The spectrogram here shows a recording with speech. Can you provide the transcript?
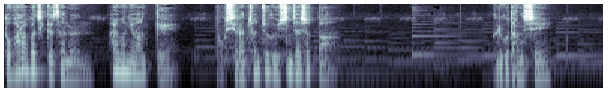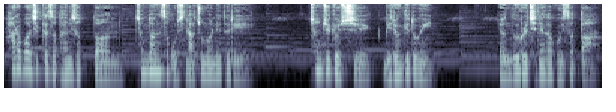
또 할아버지께서는 할머니와 함께 독실한 천주교 신자셨다. 그리고 당시 할아버지께서 다니셨던 성당에서 오신 아주머니들이 천주교식 미련기도인 연도를 진행하고 있었다.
